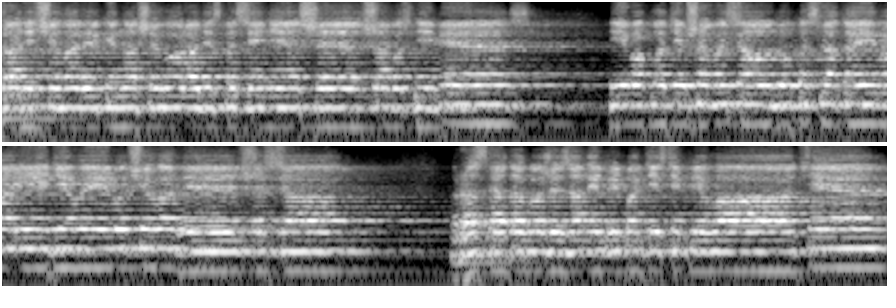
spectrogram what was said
ради человека нашего, ради спасения шедшего с небес, и воплотившегося от Духа Святой Марии, Девы Его человечеся, распята Божий заны при Понтистем Пилате,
